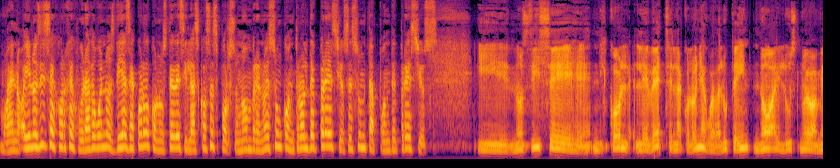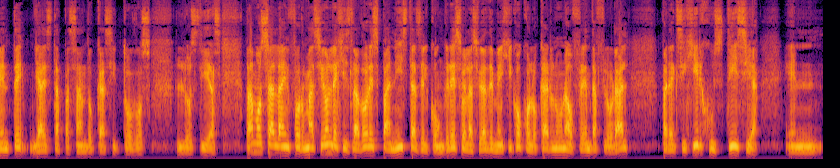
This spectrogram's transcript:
Bueno, oye, nos dice Jorge Jurado, buenos días, de acuerdo con ustedes y las cosas por su nombre, no es un control de precios, es un tapón de precios. Y nos dice Nicole Levet en la colonia Guadalupeín, no hay luz nuevamente, ya está pasando casi todos los días. Vamos a la información. Legisladores panistas del Congreso de la Ciudad de México colocaron una ofrenda floral para exigir justicia en,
